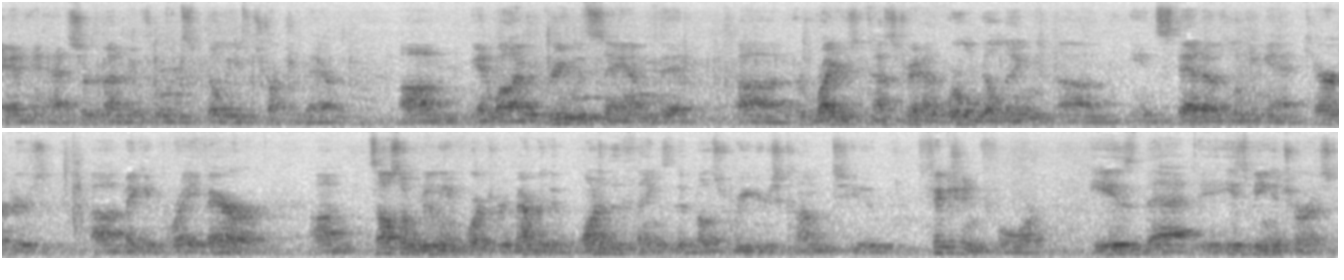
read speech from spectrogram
and, and had a certain amount of influence building infrastructure there. Um, and while I would agree with Sam that uh, writers who concentrate on world building um, instead of looking at characters make a grave error, um, it's also really important to remember that one of the things that most readers come to fiction for is that is being a tourist,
